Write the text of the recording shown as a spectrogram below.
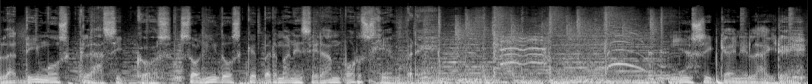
Latimos clásicos, sonidos que permanecerán por siempre. Música en el aire.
